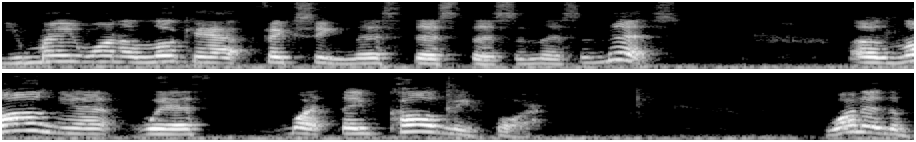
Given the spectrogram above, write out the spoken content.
You may want to look at fixing this, this, this, and this, and this. Along with what they've called me for. One of the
